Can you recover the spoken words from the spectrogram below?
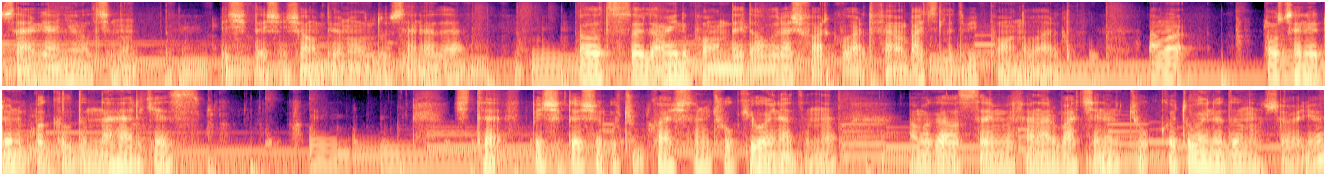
Sergen Yalçın'ın Beşiktaş'ın şampiyon olduğu senede Galatasaray'la aynı puandaydı. Avaraj farkı vardı. Fenerbahçe'de de bir puanı vardı. Ama o sene dönüp bakıldığında herkes işte Beşiktaş'ın uçup kaçtığını, çok iyi oynadığını ama Galatasaray'ın ve Fenerbahçe'nin çok kötü oynadığını söylüyor.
